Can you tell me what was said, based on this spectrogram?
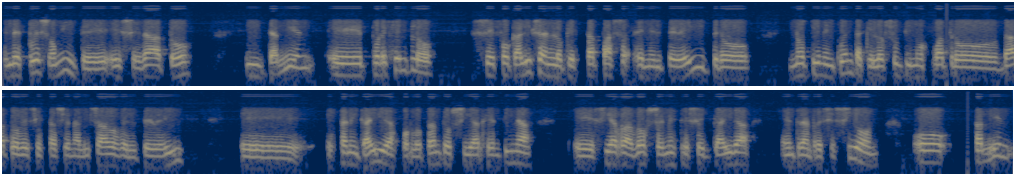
después omite ese dato y también, eh, por ejemplo, se focaliza en lo que está pasando en el PDI, pero no tiene en cuenta que los últimos cuatro datos desestacionalizados del PBI eh, están en caídas, por lo tanto, si Argentina eh, cierra dos semestres en caída, entra en recesión, o también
